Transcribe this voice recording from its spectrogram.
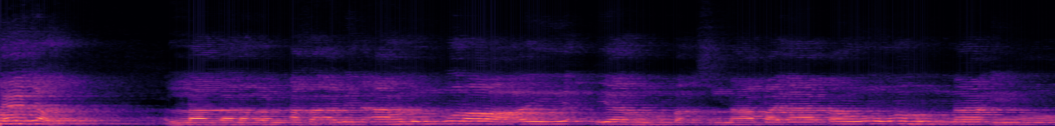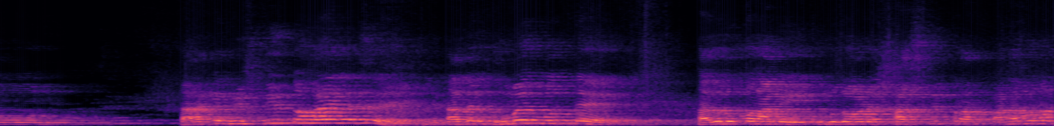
হয়ে যাও। আল্লাহ তাআলা বলেন, আফা আমিন আহলুল কুরা? ইয়াহুম বাসুনা ওয়া হুম নাইমুন তারা কি নিশ্চিন্ত হয়ে গেছে তাদের ঘুমের মধ্যে, তাদের উপর আমি কোনো ধরনের শাস্তি পাঠাবো না?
